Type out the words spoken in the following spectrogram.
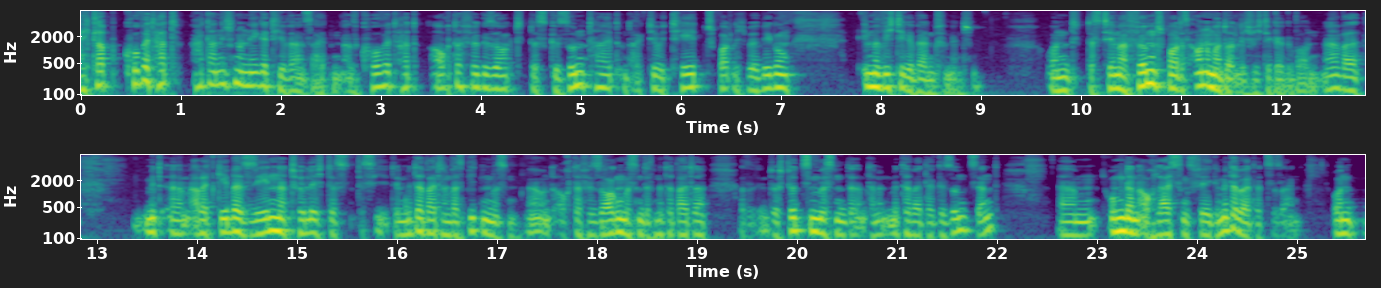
Ja, ich glaube, Covid hat, hat da nicht nur negative Seiten. Also Covid hat auch dafür gesorgt, dass Gesundheit und Aktivität, sportliche Bewegung immer wichtiger werden für Menschen. Und das Thema Firmensport ist auch nochmal deutlich wichtiger geworden, ne? weil mit, ähm, Arbeitgeber sehen natürlich, dass, dass sie den Mitarbeitern was bieten müssen ja, und auch dafür sorgen müssen, dass Mitarbeiter, also unterstützen müssen, damit Mitarbeiter gesund sind, ähm, um dann auch leistungsfähige Mitarbeiter zu sein. Und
